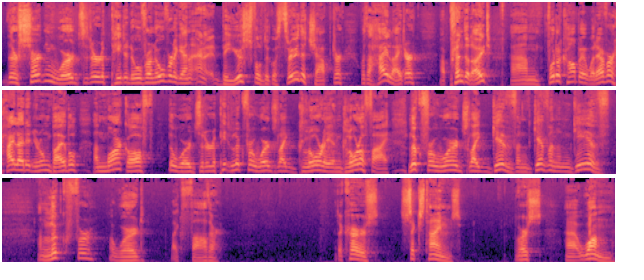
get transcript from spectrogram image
there are certain words that are repeated over and over again, and it'd be useful to go through the chapter with a highlighter, uh, print it out, um, photocopy it, whatever, highlight it in your own Bible, and mark off the words that are repeated. Look for words like glory and glorify. Look for words like give and given and gave. And look for a word like Father. It occurs six times. Verse uh, 1,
